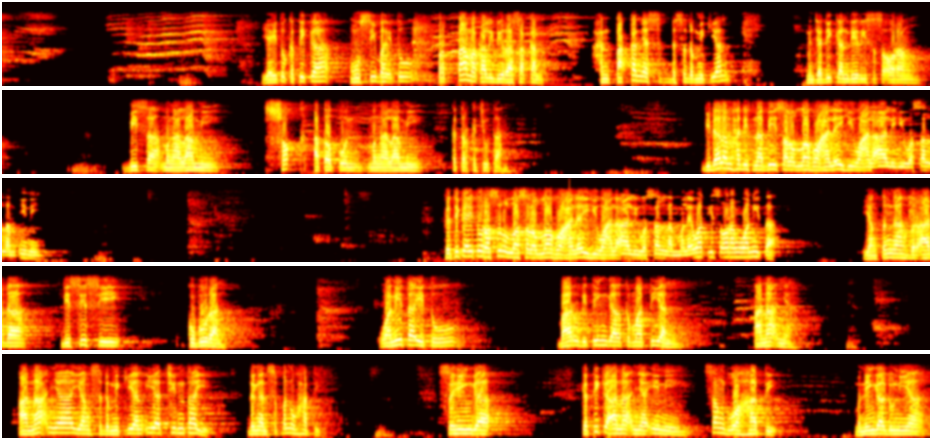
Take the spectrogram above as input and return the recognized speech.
Yaitu ketika musibah itu pertama kali dirasakan. Hentakannya sedemikian menjadikan diri seseorang bisa mengalami shock ataupun mengalami keterkejutan. Di dalam hadis Nabi sallallahu alaihi wa ala alihi wasallam ini Ketika itu Rasulullah sallallahu alaihi wa ala alihi wasallam melewati seorang wanita yang tengah berada di sisi kuburan. Wanita itu baru ditinggal kematian anaknya. Anaknya yang sedemikian ia cintai dengan sepenuh hati. Sehingga ketika anaknya ini sang buah hati meninggal dunia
